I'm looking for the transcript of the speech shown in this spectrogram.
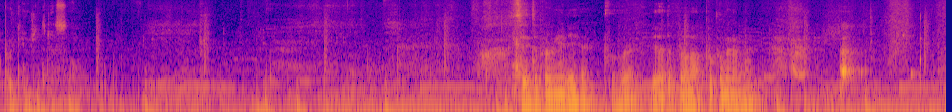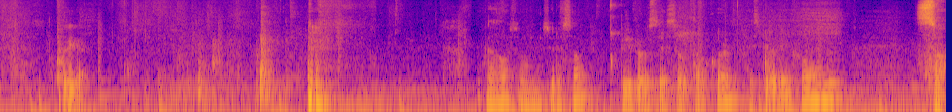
Um pouquinho de tração. Senta pra mim ali, por favor. Virada pra lá, pro cameraman. Obrigado. Legal, sua mensuração. Pedir pra você soltar o corpo, respira bem fundo. Isso.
